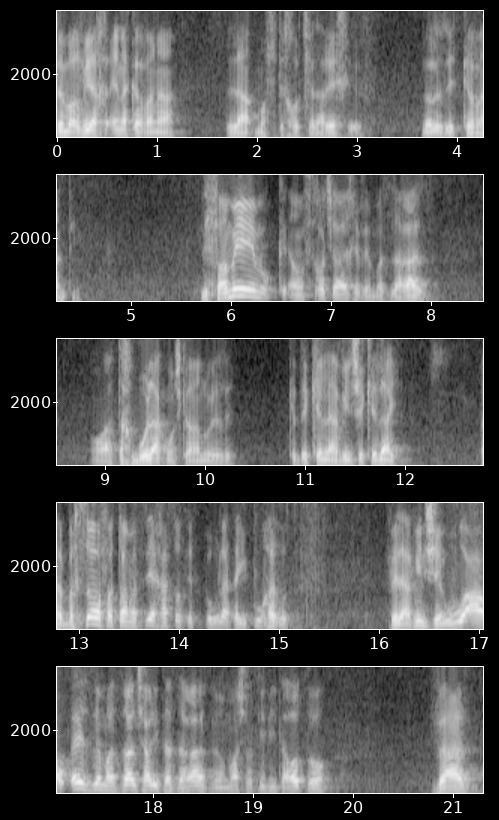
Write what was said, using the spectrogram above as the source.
ומרוויח אין הכוונה למפתחות של הרכב, לא לזה התכוונתי. לפעמים המפתחות של הרכב הם הזרז, או התחבולה כמו שקראנו לזה, כדי כן להבין שכדאי. אבל בסוף אתה מצליח לעשות את פעולת ההיפוך הזאת, ולהבין שוואו, איזה מזל שהיה לי את הזרז וממש רציתי את האוטו, ואז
